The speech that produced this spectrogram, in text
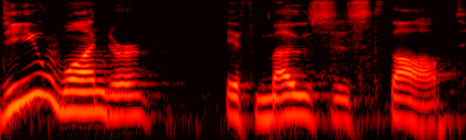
Do you wonder if Moses thought,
